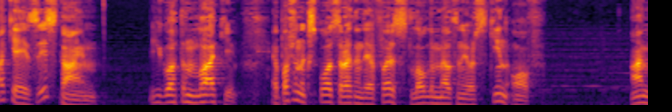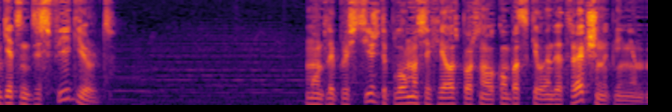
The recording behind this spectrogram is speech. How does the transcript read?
Okay, this time you got unlucky. A potion explodes right in the face, slowly melting your skin off. I'm getting disfigured. Monthly prestige, diplomacy, health, personal combat skill and attraction opinion.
